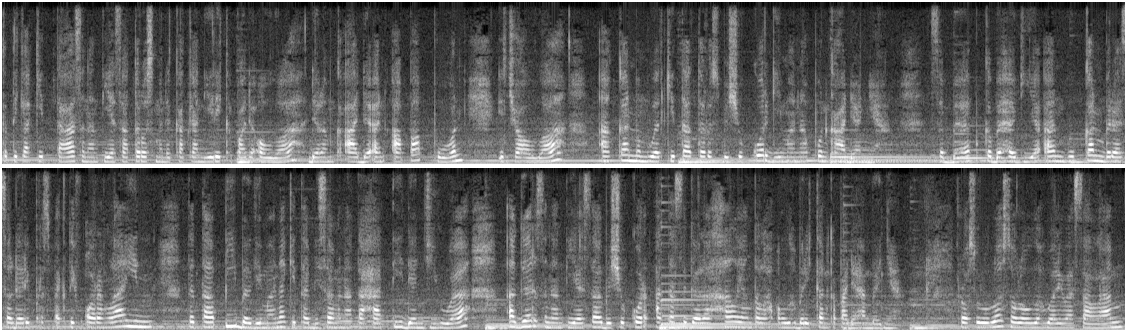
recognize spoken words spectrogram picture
Ketika kita senantiasa terus mendekatkan diri kepada Allah dalam keadaan apa pun, insya Allah akan membuat kita terus bersyukur gimana pun keadaannya. Sebab kebahagiaan bukan berasal dari perspektif orang lain, tetapi bagaimana kita bisa menata hati dan jiwa agar senantiasa bersyukur atas segala hal yang telah Allah berikan kepada hambanya. Rasulullah Wasallam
